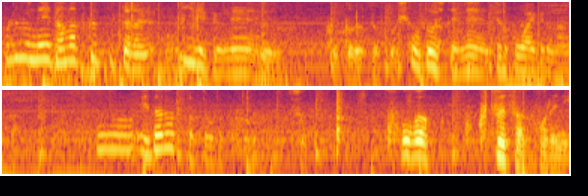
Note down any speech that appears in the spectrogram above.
これでもね棚作ってったらいいですよね。うん、ここ落としてねちょっと怖いけどなんか。こう枝だったってことか？そう。ここがついてたの？これに。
